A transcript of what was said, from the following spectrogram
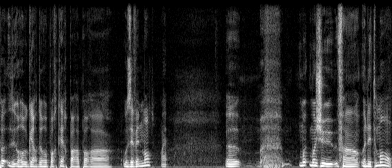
Regard de reporter par rapport à, aux événements? Ouais. Euh, moi, moi je, enfin, honnêtement,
